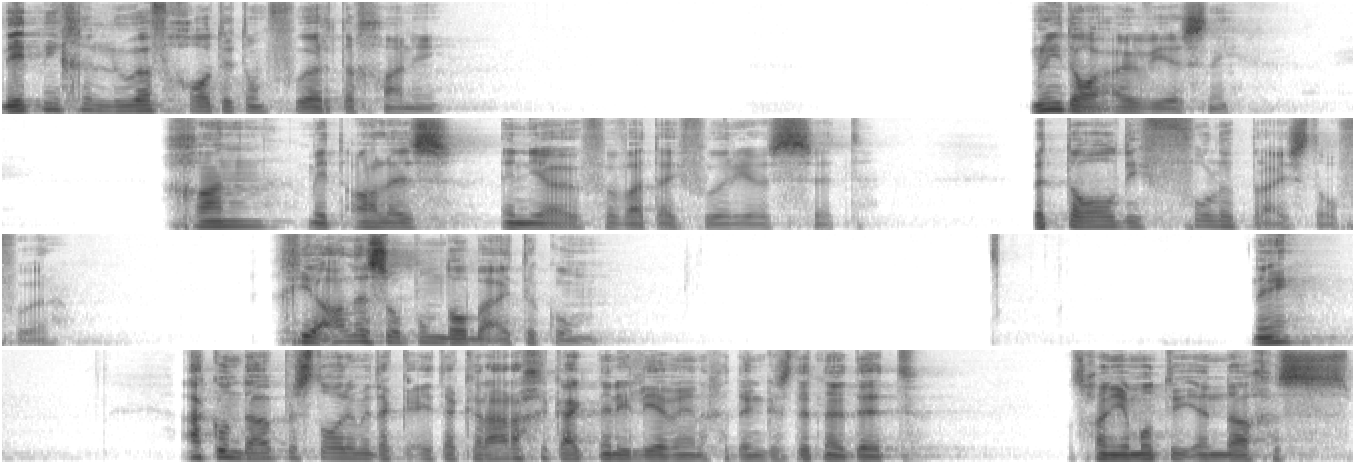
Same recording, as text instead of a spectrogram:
Net nie geloof gehad het om voort te gaan nie. Moenie daai ou wees nie. Gaan met alles in jou vir wat hy voor jou sit. Betaal die volle prys daarvoor. Gee alles op om daarby uit te kom. Nee. Ek onthou op 'n stadium het ek het ek regtig gekyk na die lewe en gedink is dit nou dit? Ons gaan hemel toe eendag is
